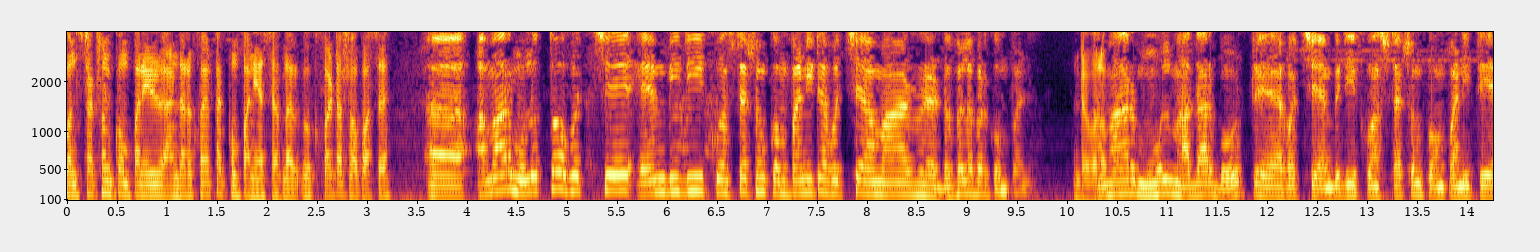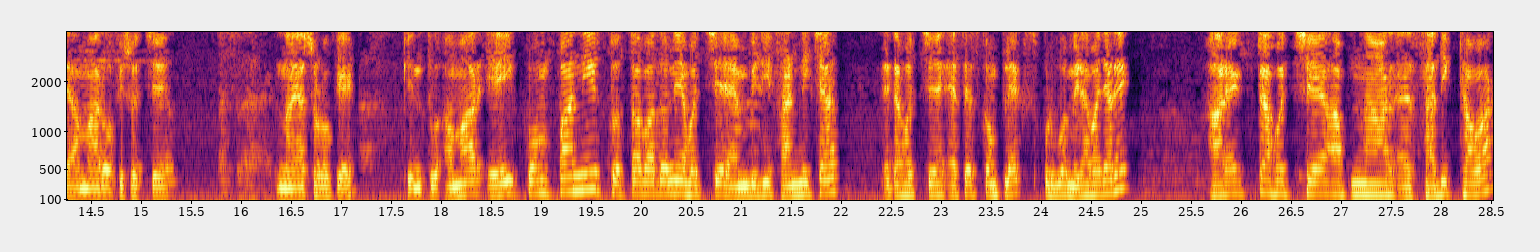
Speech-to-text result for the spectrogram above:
কনস্ট্রাকশন কোম্পানির আন্ডার কয়েকটা কোম্পানি আছে আপনার কয়টা শপ আছে? আমার মূলত হচ্ছে এমবিডি কনস্ট্রাকশন কোম্পানিটা হচ্ছে আমার ডেভেলপার কোম্পানি আমার মূল মাদার বোর্ড হচ্ছে এমবিডি কনস্ট্রাকশন কোম্পানিতে আমার অফিস হচ্ছে নয়া সড়কে। কিন্তু আমার এই কোম্পানির তত্ত্বাবধানে হচ্ছে এমবিডি ফার্নিচার এটা হচ্ছে এস এস কমপ্লেক্স পূর্ব মীরাবাজারে। আরেকটা হচ্ছে আপনার সাদিক টাওয়ার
